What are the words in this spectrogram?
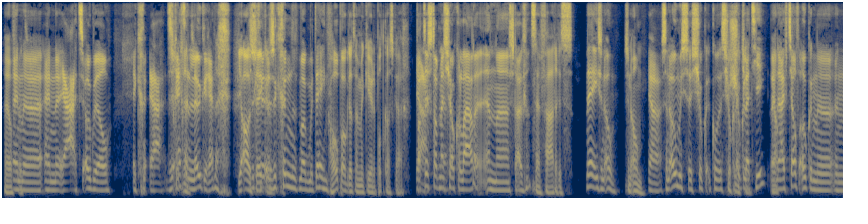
heel en eh, en eh, ja, het is ook wel. Ik, ja, het is echt een leuke renner. ja, oh, dus, ik, zeker. gun- dus ik gun het me ook meteen. Ik hoop ook dat we hem een keer in de podcast krijgen. Ja. Wat is dat met chocolade en eh stuiven? Zijn vader is Nee, zijn oom. zijn oom. Ja, zijn oom is eh, choco- co- chocolatier. En hij heeft zelf ook een, eh, een,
